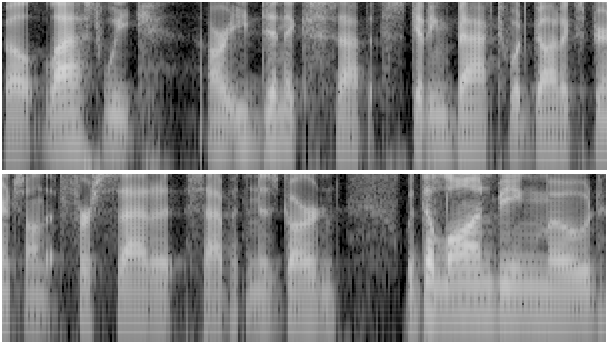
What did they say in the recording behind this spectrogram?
about last week our Edenic Sabbaths, getting back to what God experienced on that first Sabbath in his garden, with the lawn being mowed,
